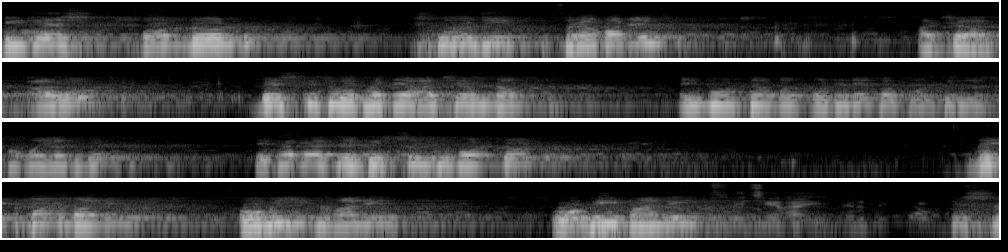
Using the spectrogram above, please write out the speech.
বিদেশ মন্ডল সুরজিৎ প্রামাণিক। আচ্ছা আরও বেশ কিছু এখানে আছে আমি নাম এই মুহূর্তে আমার মনে নেই বা বলতে গেলে সময় লাগবে। এখানে আছে বিশ্বজিৎ মন্ডল মৃন্ময় মালিক, অভিজিৎ মালিক, অভি মালিক, কৃষ্ণ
